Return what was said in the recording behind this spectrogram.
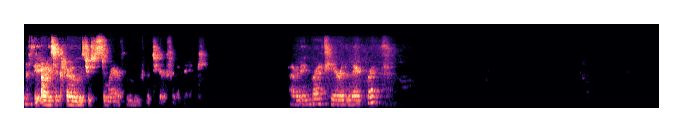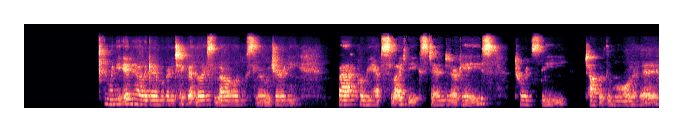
If the eyes are closed, you're just aware of the movement here for the neck. Have an in breath here and an out breath. And when you inhale again, we're going to take that nice, long, slow journey back where we have slightly extended our gaze towards the top of the wall or the,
